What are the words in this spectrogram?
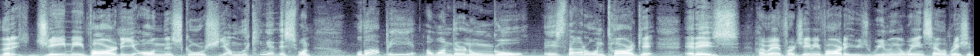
that it's Jamie Vardy on the score sheet. I'm looking at this one. Will that be, I wonder, an own goal? Is that on target? It is, however, Jamie Vardy who's wheeling away in celebration.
